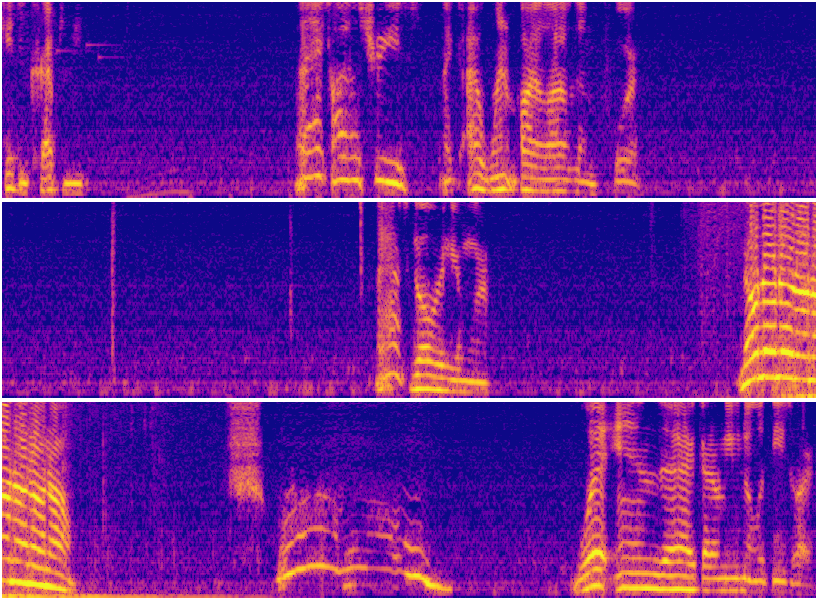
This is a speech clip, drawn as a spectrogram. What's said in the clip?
Can't do crap to me. Where the oh, those trees? Like, I went by a lot of them before. I have to go over here more. No, no, no, no, no, no, no, no. What in the heck? I don't even know what these are.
